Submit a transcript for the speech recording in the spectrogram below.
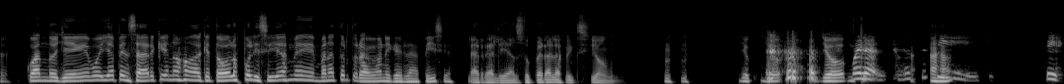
cuando llegue voy a pensar que no joda, que todos los policías me van a torturar, bueno, y que la picia. La realidad supera la ficción. Yo, yo, yo, que- Bueno, no sé Ajá. si, sí,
